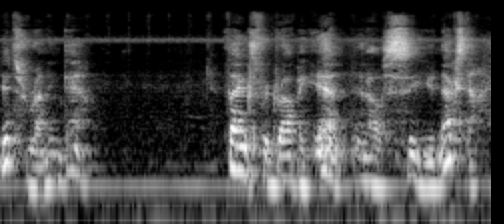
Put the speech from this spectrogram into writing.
It's running down. Thanks for dropping in, and I'll see you next time.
